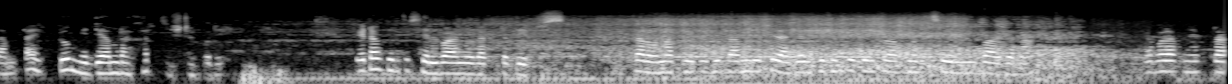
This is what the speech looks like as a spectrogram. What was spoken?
দামটা একটু মিডিয়াম রাখার চেষ্টা করি। এটাও কিন্তু সেল বাড়ানোর একটা টিপস কারণ আপনি যদি দাম বেশি রাখেন, সেক্ষেত্রে কিন্তু আপনার সেল বাড়বে না। এবার আপনি একটা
